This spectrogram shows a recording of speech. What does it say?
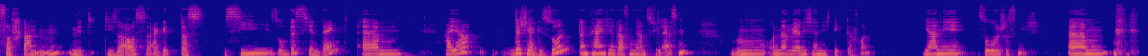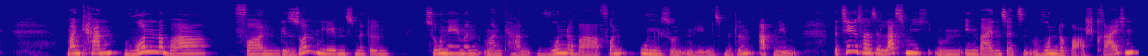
verstanden mit dieser Aussage, dass sie so ein bisschen denkt, ähm, ah ja, das ist ja gesund, dann kann ich ja davon ganz viel essen mm, und dann werde ich ja nicht dick davon. Ja, nee, so ist es nicht. Ähm, man kann wunderbar von gesunden Lebensmitteln zunehmen, man kann wunderbar von ungesunden Lebensmitteln abnehmen. Beziehungsweise lass mich mm, in beiden Sätzen wunderbar streichen.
